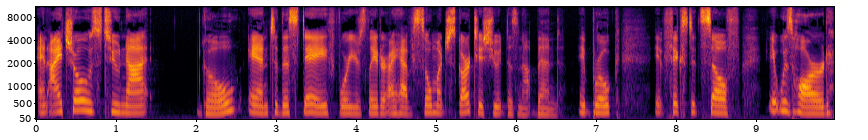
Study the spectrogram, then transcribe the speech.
And I chose to not go. And to this day, four years later, I have so much scar tissue, it does not bend. It broke it fixed itself. It was hard,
